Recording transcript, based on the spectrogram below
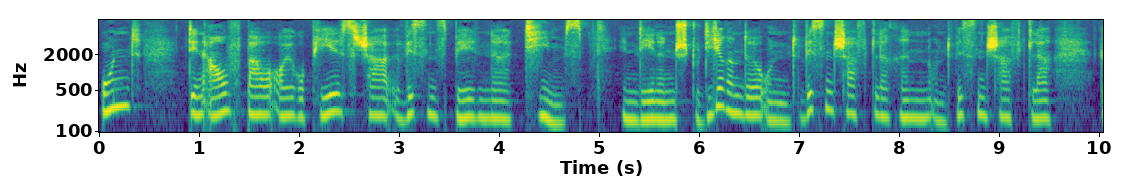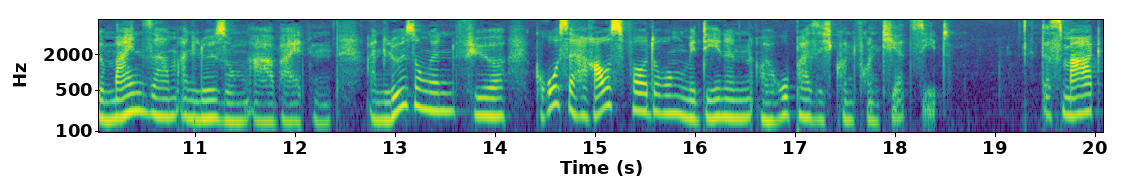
und den Aufbau europäischer wissensbildender Teams, in denen Studierende und Wissenschaftlerinnen und Wissenschaftler gemeinsam an Lösungen arbeiten, an Lösungen für große Herausforderungen, mit denen Europa sich konfrontiert sieht. Das mag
